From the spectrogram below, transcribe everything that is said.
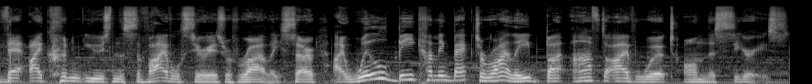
that I couldn't use in the survival series with Riley, so I will be coming back to Riley, but after I've worked on this series.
